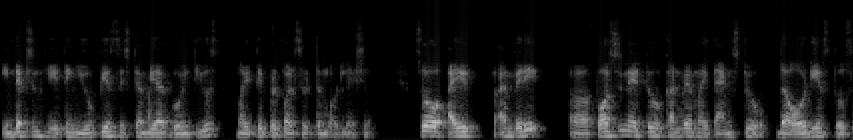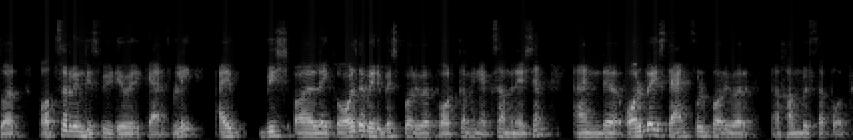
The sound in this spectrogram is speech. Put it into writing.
induction heating, UPS system, we are going to use multiple pulse width modulation. So I am very uh, fortunate to convey my thanks to the audience, those who are observing this video very carefully. I wish uh, like all the very best for your forthcoming examination and uh, always thankful for your uh, humble support.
